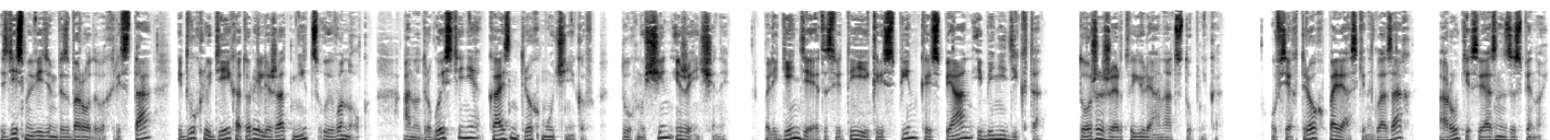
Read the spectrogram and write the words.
Здесь мы видим безбородого Христа и двух людей, которые лежат ниц у его ног, а на другой стене казнь трех мучеников, двух мужчин и женщины. По легенде, это святые Криспин, Криспиан и Бенедикта, тоже жертвы Юлиана Отступника. У всех трех повязки на глазах, а руки связаны за спиной.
